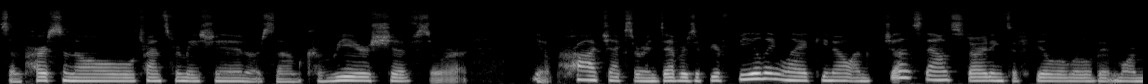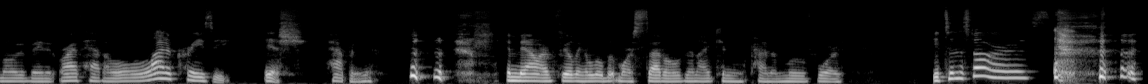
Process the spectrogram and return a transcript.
some personal transformation or some career shifts or you know projects or endeavors if you're feeling like you know i'm just now starting to feel a little bit more motivated or i've had a lot of crazy ish happen and now i'm feeling a little bit more settled and i can kind of move forward. It's in the stars.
